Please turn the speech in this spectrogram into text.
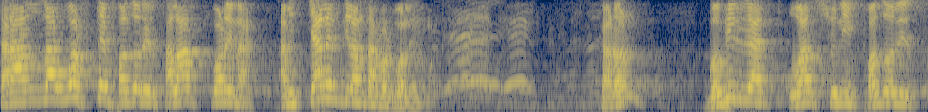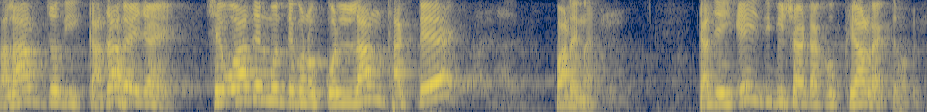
তারা আল্লাহর ওয়াস্তে ফজরের সালাদ পড়ে না। আমি চ্যালেঞ্জ দিলাম, তারপর বলেন আমাকে। কারণ গভীর রাত ওয়াজ শুনি ফজরের সালাদ যদি কাজা হয়ে যায়, সে ওয়াজের মধ্যে কোনো কল্যাণ থাকতে পারে না। কাজেই এই বিষয়টা খুব খেয়াল রাখতে হবে।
